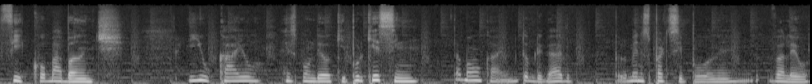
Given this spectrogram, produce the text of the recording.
ficou babante. E o Caio respondeu aqui, porque sim. Tá bom, Caio, muito obrigado. Pelo menos participou, né? Valeu.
